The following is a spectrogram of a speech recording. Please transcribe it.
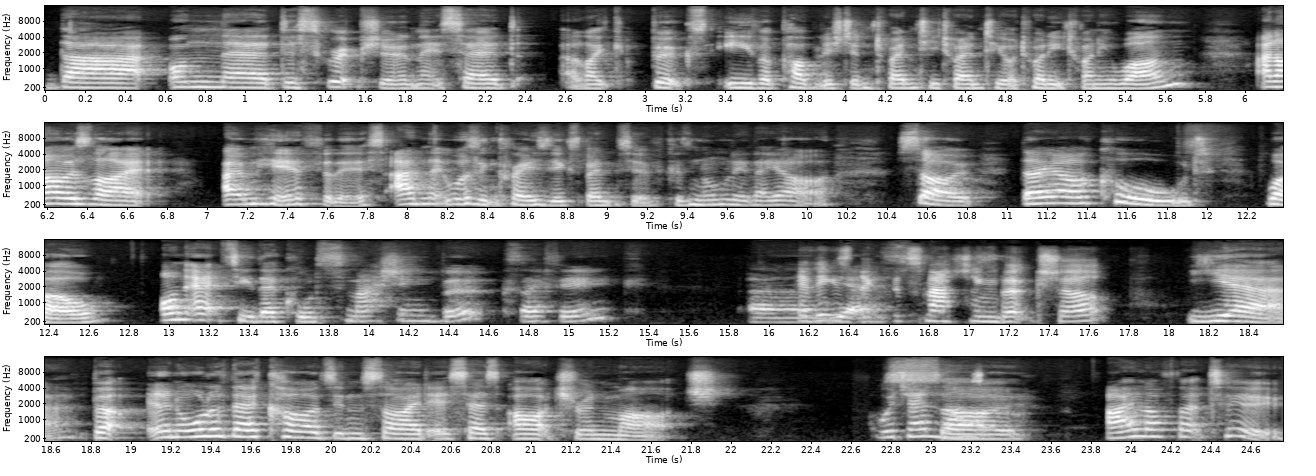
That on their description it said uh, like books either published in 2020 or 2021, and I was like, I'm here for this, and it wasn't crazy expensive because normally they are. So they are called well on Etsy. They're called Smashing Books, I think. Uh, I think it's like the smashing bookshop. Yeah, but in all of their cards inside it says Archer and March. Which I so, love. I love that too.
